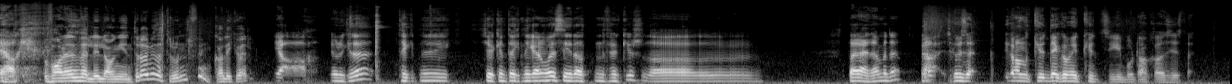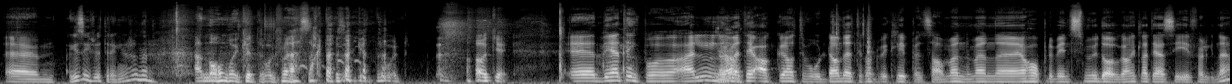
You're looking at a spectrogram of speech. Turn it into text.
ja, ok. Var det en veldig lang intro? Men jeg tror den funka likevel. ja, gjorde den ikke det? Teknik, kjøkkenteknikeren vår sier at den funker, så da Da regner jeg med det. Nei, skal vi se. Det kan, det kan vi kutte sikkert bort akkurat det siste. Um, Det er ikke sikkert vi trenger det, skjønner du. Ja, nå må vi kutte bort, for jeg har sagt at vi skal kutte bort. Ok. Eh, det jeg tenker på, Erlend, Ja. Nå vet jeg akkurat hvordan dette kommer til å bli klippet sammen, men eh, jeg håper det blir en smooth overgang til at jeg sier følgende.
